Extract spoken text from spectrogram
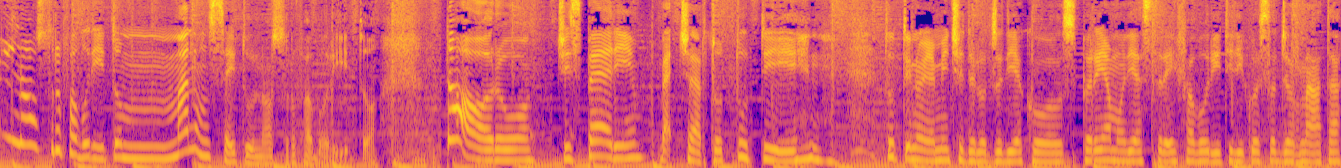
il nostro favorito, ma non sei tu il nostro favorito. Toro, ci speri? Beh, certo, tutti, tutti noi amici dello Zodiaco speriamo di essere i favoriti di questa giornata.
